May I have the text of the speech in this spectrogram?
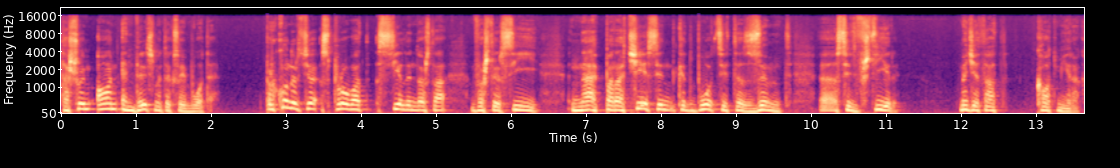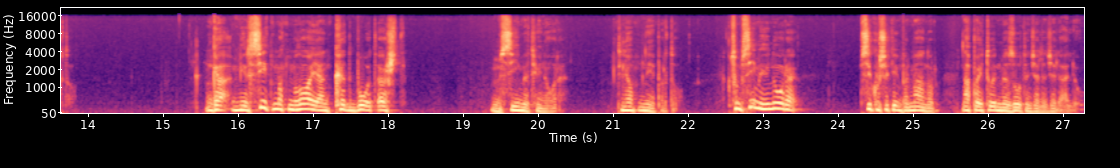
ta shohim anën e ndritshme të kësaj bote, Përkundër që sprovat sjellin ndoshta vështirësi, na e paraqesin këtë botë si të zymtë, si të vështirë, megjithatë ka të mira këtu. Nga mirësitë më të mëdha në këtë botë është mësimet hyjnore. Të lumtë ne për to. Këto mësime hyjnore Sikurse kemi përmendur, na pajtojnë me Zotin xhalla xhelaluhu,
